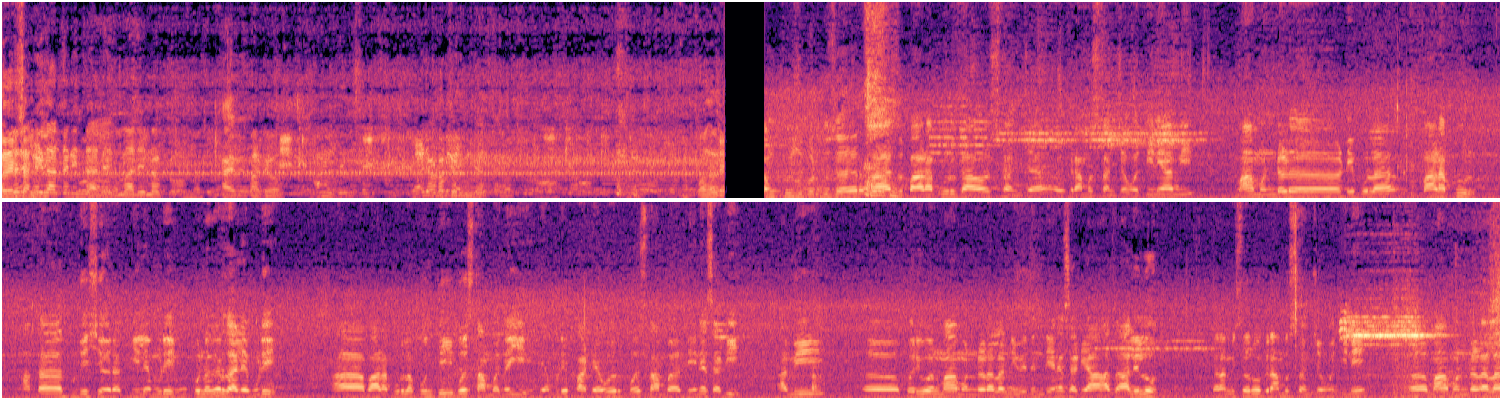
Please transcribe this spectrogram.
तरी चालेल. तरी मध्ये नको. फाट्यावर तेवढं अंकुश बडगुजर आज बाळापूर गावस्थांच्या ग्रामस्थांच्या वतीने आम्ही महामंडळ डेपोला बाळापूर आता धुळे शहरात गेल्यामुळे उपनगर झाल्यामुळे बाळापूरला कोणतीही बस थांबा नाही आहे त्यामुळे फाट्यावर बस थांबा देण्यासाठी आम्ही परिवहन महामंडळाला निवेदन देण्यासाठी आज आलेलो होतो. तर आम्ही सर्व ग्रामस्थांच्या वतीने महामंडळाला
